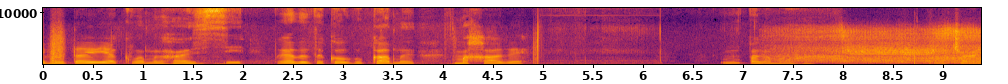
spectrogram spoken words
Я пам'ятаю, як в Амангазі правда тако руками махали. Ну, перемога. Звичайно.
